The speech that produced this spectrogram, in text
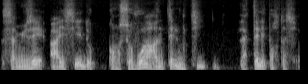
s'amusaient à essayer de concevoir un tel outil, la téléportation.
